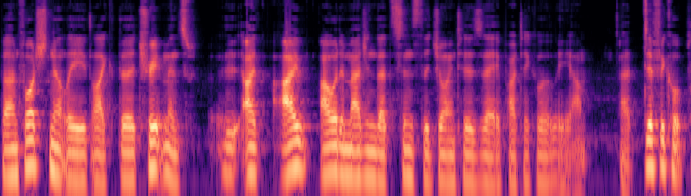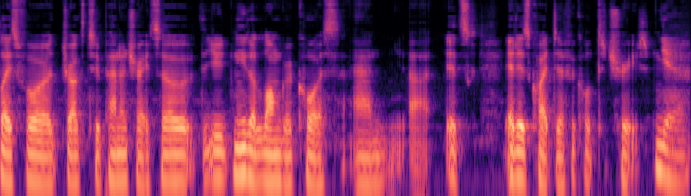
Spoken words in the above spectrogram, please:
But unfortunately, like the treatments, I I I would imagine that since the joint is a particularly um, a difficult place for drugs to penetrate. So you need a longer course, and uh, it's it is quite difficult to treat. Yeah,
